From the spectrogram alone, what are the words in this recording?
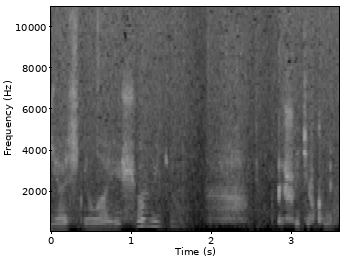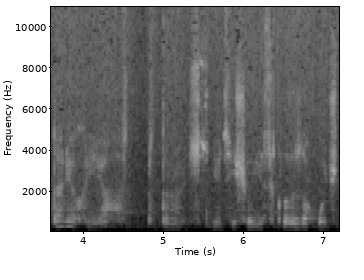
я сняла еще видео, пишите в комментариях, и я постараюсь снять еще, если кто-то захочет.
